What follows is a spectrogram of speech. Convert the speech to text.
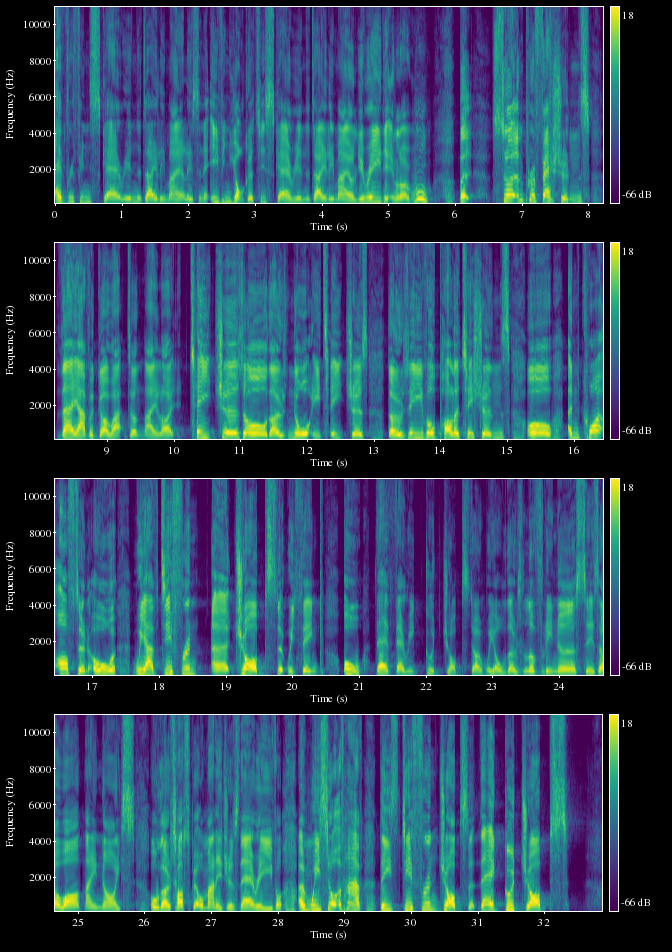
everything's scary in the Daily Mail, isn't it? Even yogurt is scary in the Daily Mail. You read it and like, woo. But certain professions they have a go at, don't they? Like teachers, or oh, those naughty teachers, those evil politicians, or oh, and quite often, oh, we have different uh, jobs that we think, oh, they're very good jobs, don't we? All those lovely nurses, oh, aren't they nice? All those hospital managers, they're evil. And we sort of have these different jobs that they're good jobs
